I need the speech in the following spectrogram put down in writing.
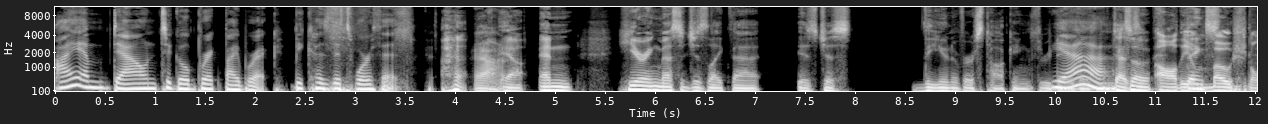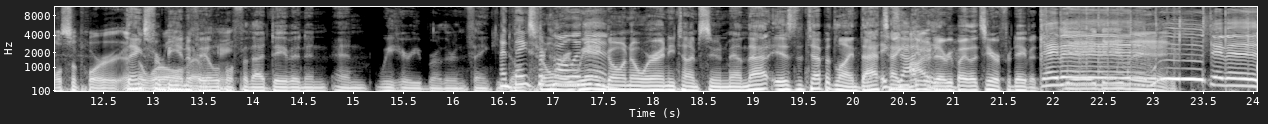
I am down to go brick by brick because it's worth it. yeah. yeah. And hearing messages like that is just the universe talking through David. Yeah. That's so all the thanks- emotional support. In thanks the for being available for that, David. And and we hear you, brother, and thank you. And Don't- thanks for don't worry, calling We ain't going nowhere anytime soon, man. That is the tepid line. That's how you do it, everybody. Let's hear it for David. David. David. Woo, David.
